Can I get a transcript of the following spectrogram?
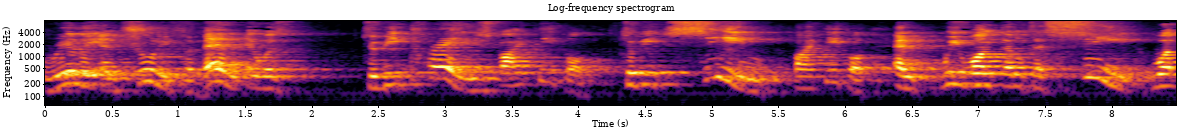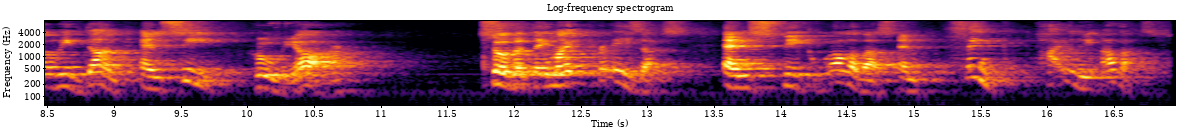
Really and truly for them, it was to be praised by people, to be seen by people. And we want them to see what we've done and see who we are so that they might praise us and speak well of us and think highly of us.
